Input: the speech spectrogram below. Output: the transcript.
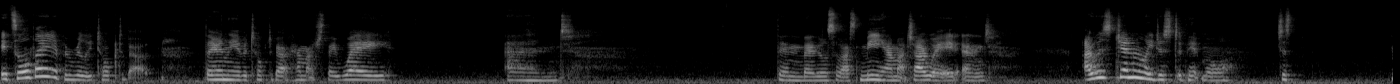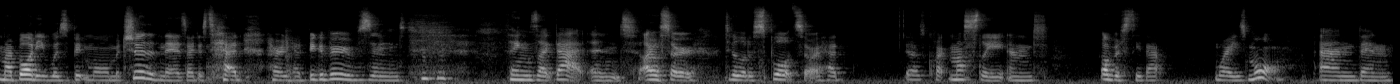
it's all they ever really talked about. They only ever talked about how much they weigh and then they'd also asked me how much I weighed, and I was generally just a bit more, just my body was a bit more mature than theirs. I just had, I already had bigger boobs and things like that. And I also did a lot of sports, so I had, I was quite muscly, and obviously that weighs more. And then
